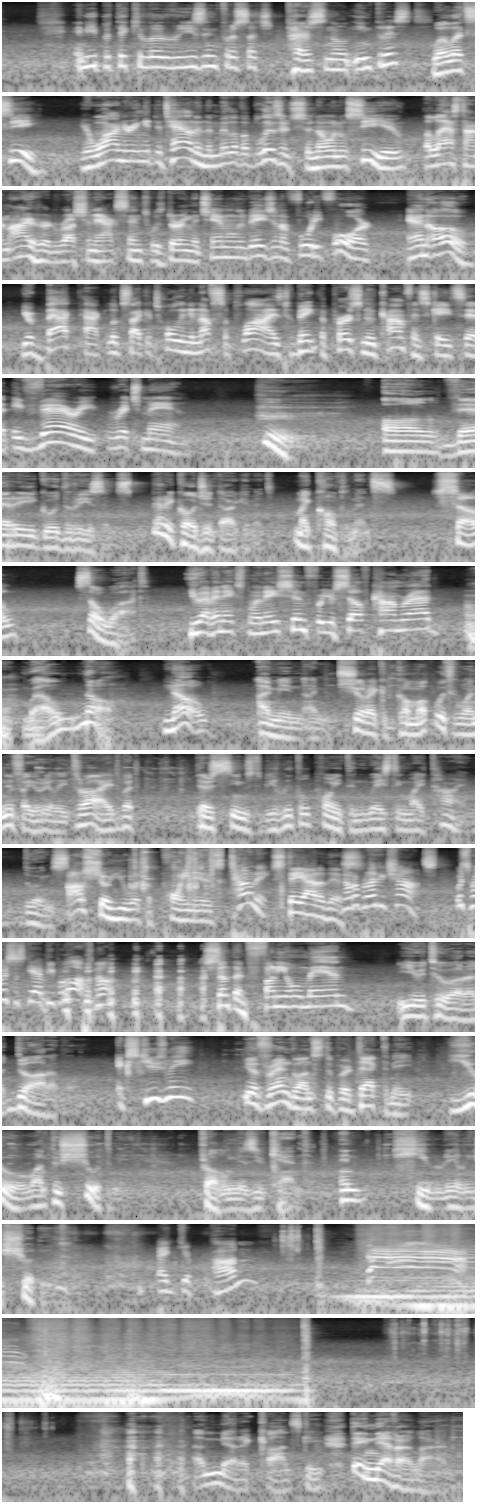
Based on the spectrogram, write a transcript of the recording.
Any particular reason for such personal interest? Well, let's see. You're wandering into town in the middle of a blizzard so no one will see you. The last time I heard Russian accents was during the Channel invasion of 44. And oh, your backpack looks like it's holding enough supplies to make the person who confiscates it a very rich man. Hmm. All very good reasons. Very cogent argument. My compliments. So? So what? You have any explanation for yourself, comrade? Oh, well, no. No? I mean, I'm sure I could come up with one if I really tried, but there seems to be little point in wasting my time doing so. I'll show you what the point is. Tony! Stay out of this. Not a bloody chance. We're supposed to scare people off, not. Something funny, old man? You two are adorable. Excuse me? Your friend wants to protect me. You want to shoot me. Problem is, you can't. And he really shouldn't. Beg your pardon? Amerikansky. They never learn.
